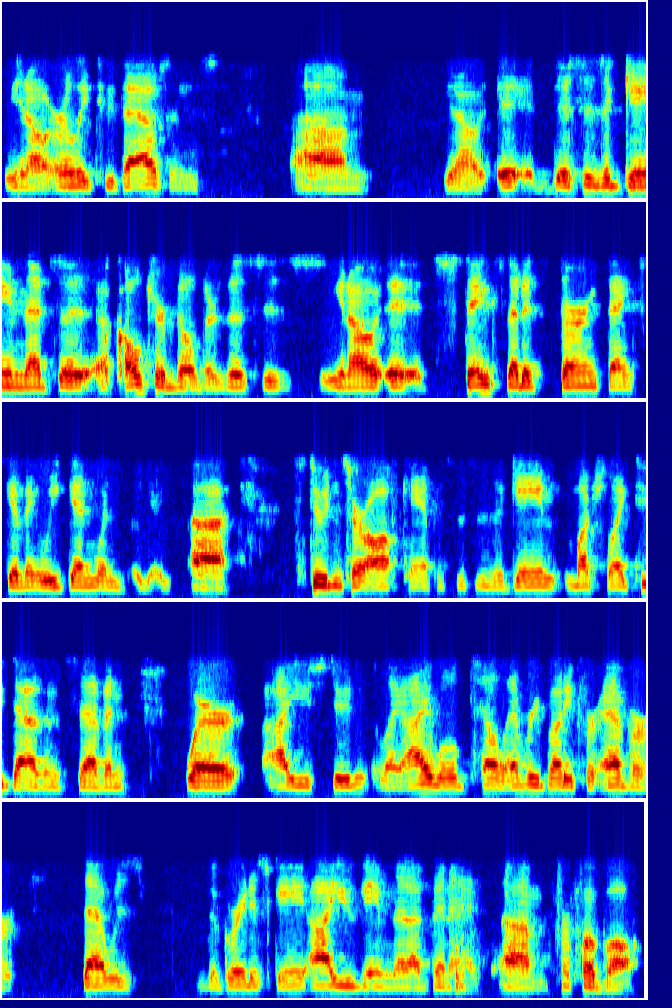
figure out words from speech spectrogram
you know early 2000s. Um, you know, it, this is a game that's a, a culture builder. This is, you know, it, it stinks that it's during Thanksgiving weekend when uh, students are off campus. This is a game much like 2007 where IU student, like I will tell everybody forever, that was the greatest game IU game that I've been at um, for football.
